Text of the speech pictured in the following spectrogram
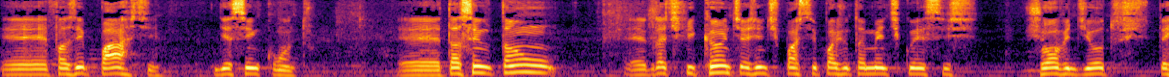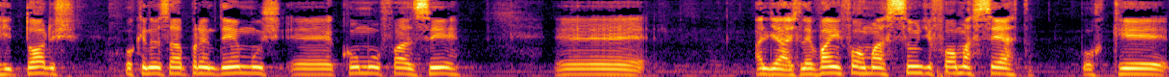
é, fazer parte desse encontro. Está é, sendo tão é, gratificante a gente participar juntamente com esses jovens de outros territórios, porque nós aprendemos é, como fazer, é, aliás, levar a informação de forma certa, porque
